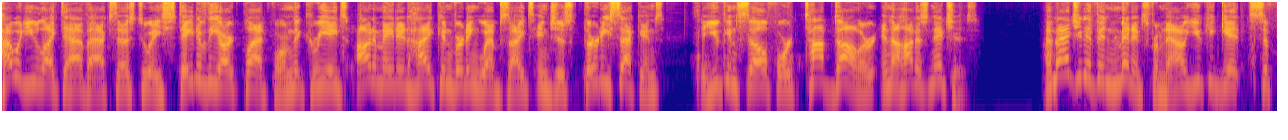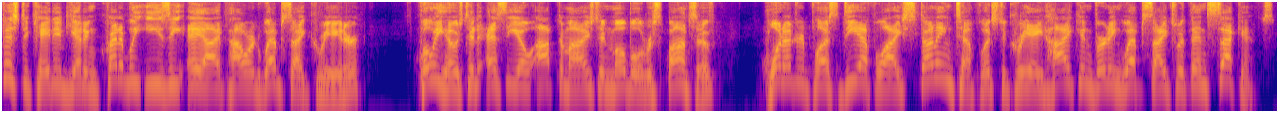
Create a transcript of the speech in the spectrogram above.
How would you like to have access to a state of the art platform that creates automated, high converting websites in just 30 seconds that you can sell for top dollar in the hottest niches? Imagine if in minutes from now you could get sophisticated yet incredibly easy AI powered website creator, fully hosted, SEO optimized, and mobile responsive, 100 plus DFY stunning templates to create high converting websites within seconds,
